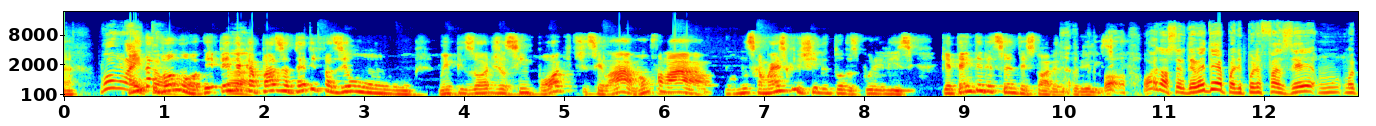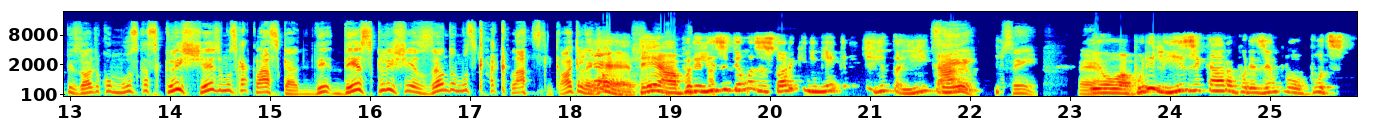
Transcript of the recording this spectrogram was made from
vamos lá, Ainda então. vamos, de repente é ah. é capaz até de fazer um, um episódio assim, pocket, sei lá, vamos falar a música mais clichê de todas, por Elise, que é até interessante a história de Por Elise. Olha, nossa, deu uma ideia, pode poder fazer um, um, episódio com músicas clichês de música clássica, de, desclichêsando música clássica. Olha que legal. É, tem, a Por Elise tem umas histórias que ninguém acredita aí, cara. Sim, sim. É. Eu, a Purilise, cara, por exemplo, putz,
